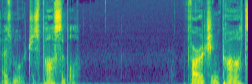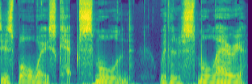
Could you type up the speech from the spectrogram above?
as much as possible. Foraging parties were always kept small and within a small area.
